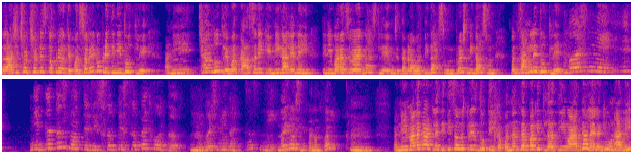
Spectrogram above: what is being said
तर असे छोटे छोटेच कपडे होते पण सगळे कपडे तिने धुतले. आणि छान धुतले बरं का असं नाही की निघाले नाही. तिने बराच वेळ घासले म्हणजे दगडावरती घासून ब्रशनी घासून पण चांगले धुतले निघतच नव्हते ते सफेद सफेद होत बस निघतच नाही का नंतर? हम्म. आणि मला काय वाटलं ती तिचा ड्रेस धुती का? पण नंतर बघितलं ती वाळत घालायला घेऊन आली.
